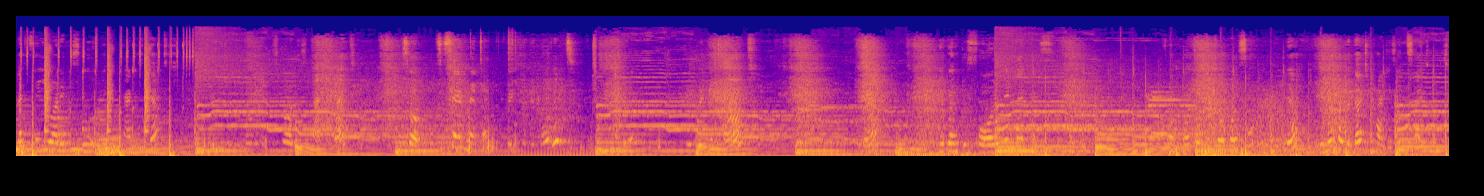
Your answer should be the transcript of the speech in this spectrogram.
Let's say you are in school your pad is dirty. Install this pad, right? So it's the same method. You're going to remove it. You bring it out. Yeah. You're going to fold it like this. From bottom to top also. Yeah. Remember the dirty part is inside. So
